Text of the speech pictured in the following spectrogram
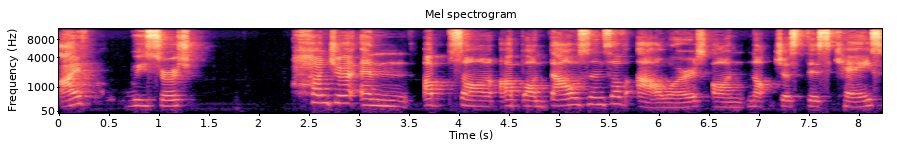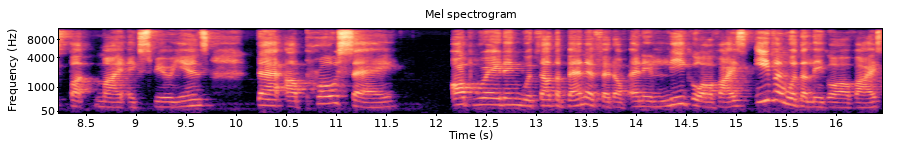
I've research hundred and up on up on thousands of hours on not just this case but my experience that a pro se operating without the benefit of any legal advice even with the legal advice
